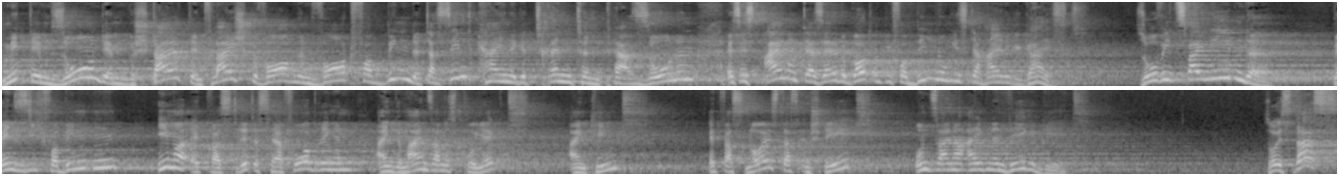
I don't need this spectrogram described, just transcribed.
mit dem Sohn, dem Gestalt, dem fleischgewordenen Wort verbindet. Das sind keine getrennten Personen. Es ist ein und derselbe Gott und die Verbindung ist der Heilige Geist. So wie zwei Liebende, wenn sie sich verbinden, immer etwas Drittes hervorbringen, ein gemeinsames Projekt, ein Kind, etwas Neues, das entsteht und seine eigenen Wege geht. So ist das,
